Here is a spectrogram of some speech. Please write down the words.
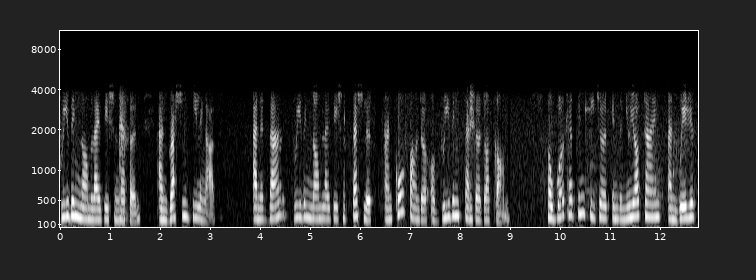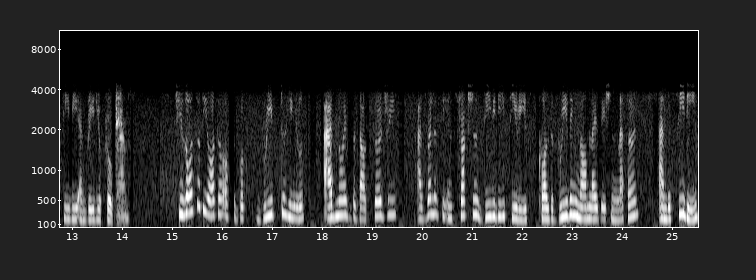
breathing normalization method and Russian healing arts, an advanced breathing normalization specialist and co-founder of breathingcenter.com. Her work has been featured in the New York Times and various TV and radio programs. She is also the author of the books Breathe to Heal, Adenoids Without Surgery, as well as the instructional DVD series called The Breathing Normalization Method and the CD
